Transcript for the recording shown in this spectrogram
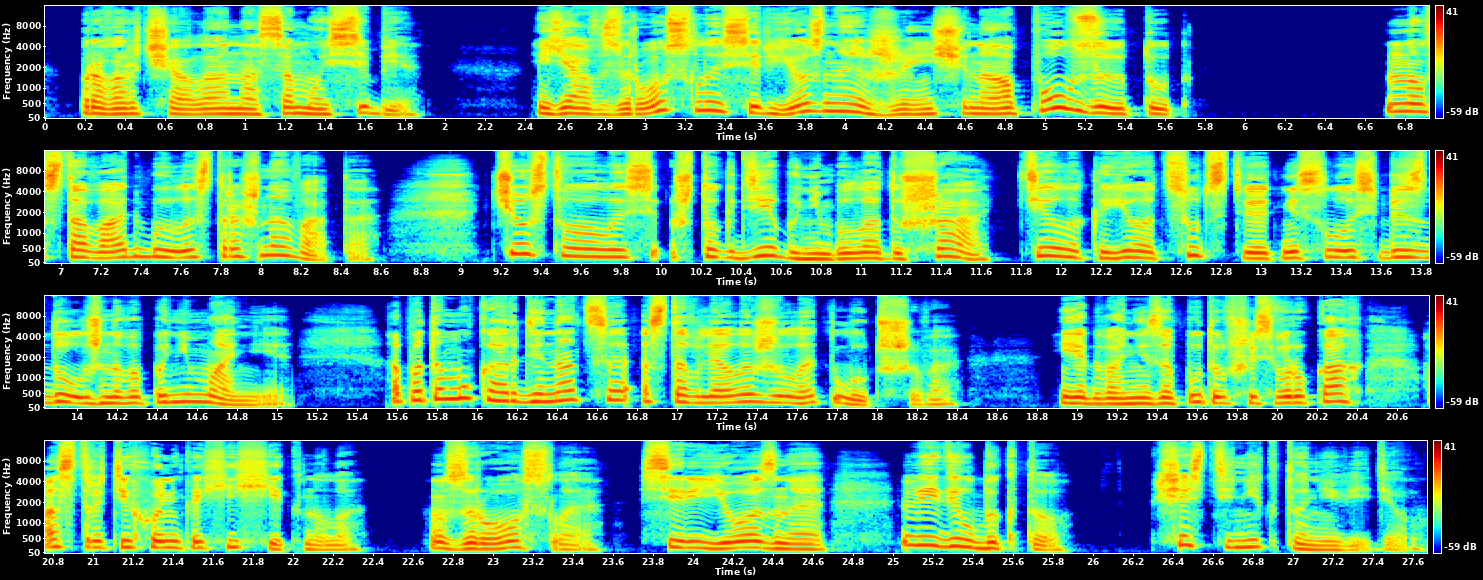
— проворчала она самой себе. «Я взрослая, серьезная женщина, а ползаю тут». Но вставать было страшновато. Чувствовалось, что где бы ни была душа, тело к ее отсутствию отнеслось без должного понимания, а потому координация оставляла желать лучшего. Едва не запутавшись в руках, Астра тихонько хихикнула. «Взрослая, серьезная, видел бы кто. К счастью, никто не видел.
